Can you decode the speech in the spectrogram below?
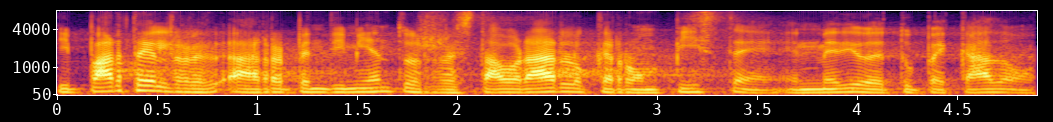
Y parte del arrepentimiento es restaurar lo que rompiste en medio de tu pecado.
